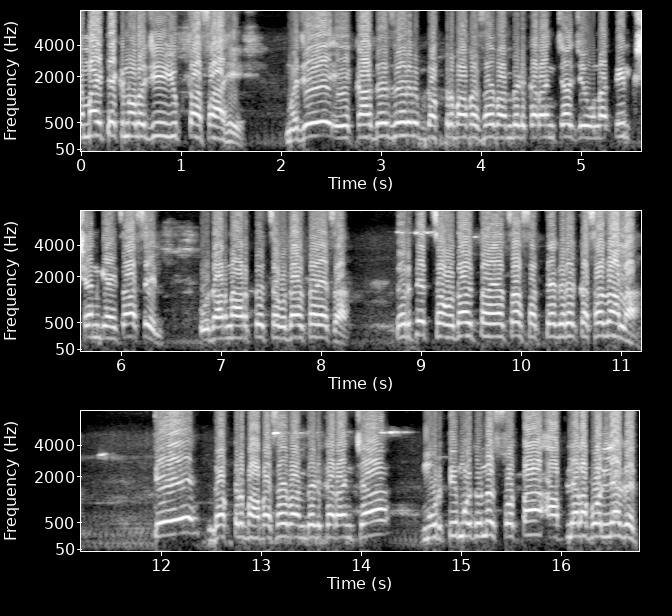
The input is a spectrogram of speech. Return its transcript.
एम आय टेक्नॉलॉजी युक्त असं आहे. म्हणजे एखादं जर डॉक्टर बाबासाहेब आंबेडकरांच्या जीवनातील क्षण घ्यायचा असेल उदाहरणार्थ चौदा तळ्याचा तर ते चौदा तळ्याचा सत्याग्रह कसा झाला? ते डॉक्टर बाबासाहेब आंबेडकरांच्या मूर्तीमधूनच स्वतः आपल्याला बोलल्यागत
